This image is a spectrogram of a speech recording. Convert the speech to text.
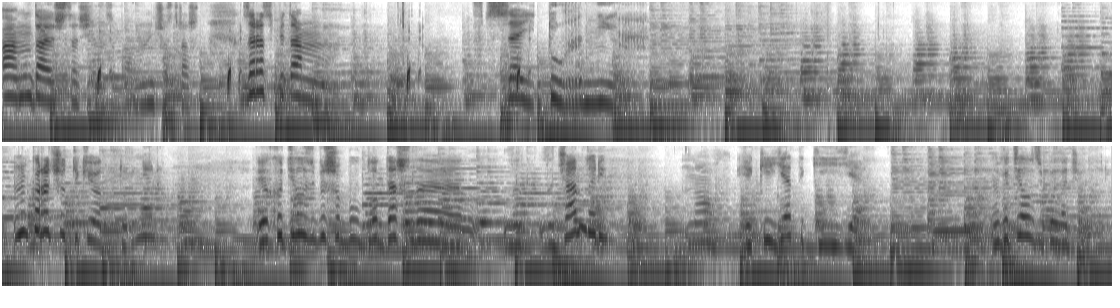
А, ну да, я ще не забрав, нічого страшного. Зараз підемо в цей турнір. Ну, коротше, такий от турнір. Хотілося б, щоб був Le- Legendary. Ну, які є, такі є. Ну, хотілося б Legendary.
